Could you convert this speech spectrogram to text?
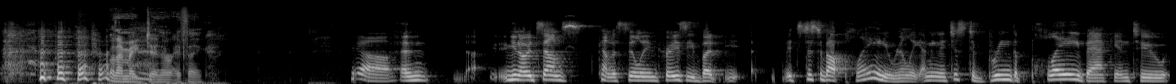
when I make dinner. I think. Yeah, and you know, it sounds kind of silly and crazy, but it's just about play, really. I mean, it's just to bring the play back into,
